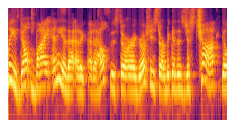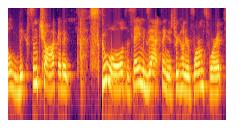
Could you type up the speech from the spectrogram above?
please don't buy any of that at a, at a health food store or a grocery store because it's just chalk. Go lick some chalk at a school. It's the same exact thing. There's 300 forms for it.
